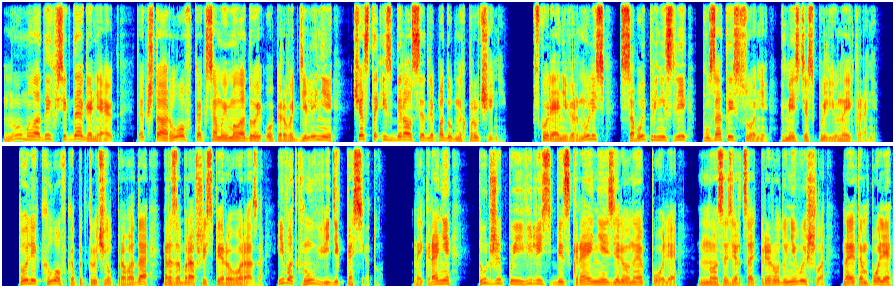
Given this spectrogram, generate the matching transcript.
Ну, молодых всегда гоняют, так что Орлов, как самый молодой опер в отделении, часто избирался для подобных поручений. Вскоре они вернулись, с собой принесли пузатый Сони вместе с пылью на экране. Толик ловко подключил провода, разобравшись с первого раза, и воткнул в виде кассету. На экране тут же появились бескрайнее зеленое поле, но созерцать природу не вышло. На этом поле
